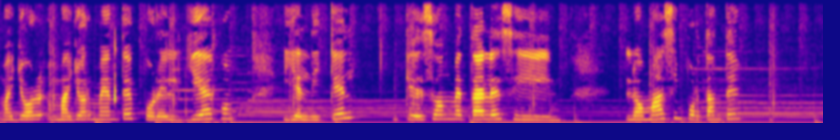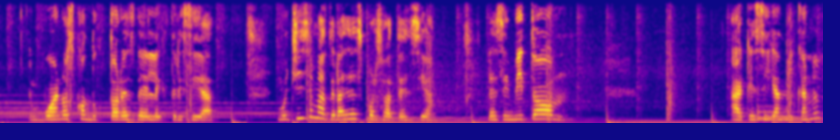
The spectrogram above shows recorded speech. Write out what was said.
mayor, mayormente por el hierro y el níquel, que son metales y lo más importante, buenos conductores de electricidad. Muchísimas gracias por su atención. Les invito a que sigan mi canal.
